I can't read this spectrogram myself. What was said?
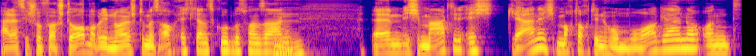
Leider ist sie schon verstorben, aber die neue Stimme ist auch echt ganz gut, muss man sagen. Mhm. Ähm, ich mag den echt gerne. Ich mochte auch den Humor gerne und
